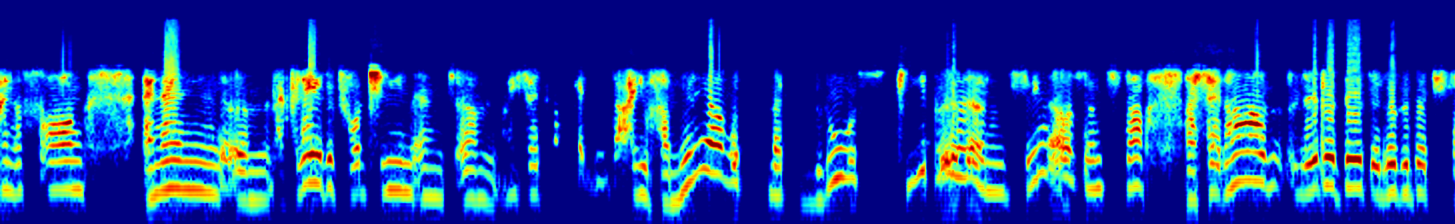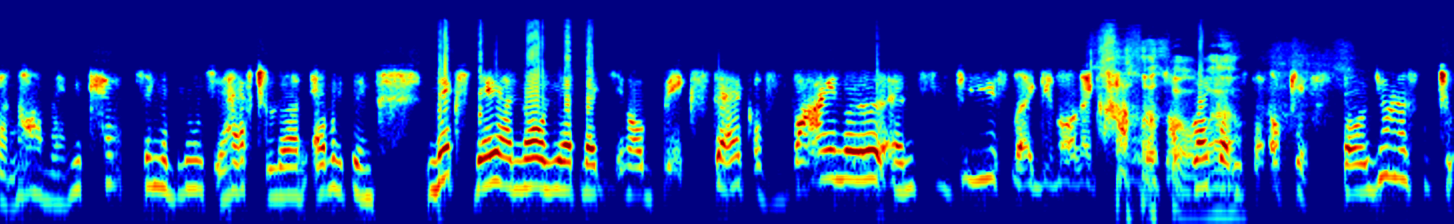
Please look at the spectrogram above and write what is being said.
kind of song. And then um, I played it for Gene, and um, he said, "Are you familiar with like blues people and singers and stuff?" I said, "Oh, a little bit, a little bit." He said, "No, man, you can't sing a blues. You have to learn everything." Next day, I know he had like you know big stack of vinyl and CDs, like you know like hundreds of oh, records. Wow. He said, "Okay, so you listen to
